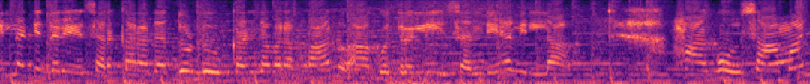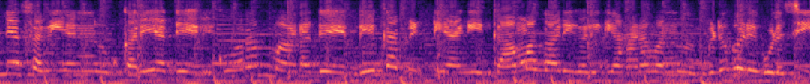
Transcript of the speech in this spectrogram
ಇಲ್ಲದಿದ್ದರೆ ಸರ್ಕಾರದ ದುಡ್ಡು ಕಂಡವರ ಪಾಲು ಆಗೋದ್ರಲ್ಲಿ ಸಂದೇಹವಿಲ್ಲ. ಹಾಗೂ ಸಾಮಾನ್ಯ ಸಭೆಯನ್ನು ಕರೆಯದೆ, ಕೋರಂ ಮಾಡದೆ, ಬೇಕಾಬಿಟ್ಟಿಯಾಗಿ ಕಾಮಗಾರಿಗಳಿಗೆ ಹಣವನ್ನು ಬಿಡುಗಡೆಗೊಳಿಸಿ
